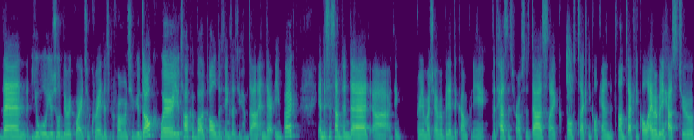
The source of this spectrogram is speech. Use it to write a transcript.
then you will usually be required to create this performance review doc where you talk about all the things that you have done and their impact. And this is something that uh, I think pretty much everybody at the company that has this process does, like both technical candidates, non-technical. Everybody has to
